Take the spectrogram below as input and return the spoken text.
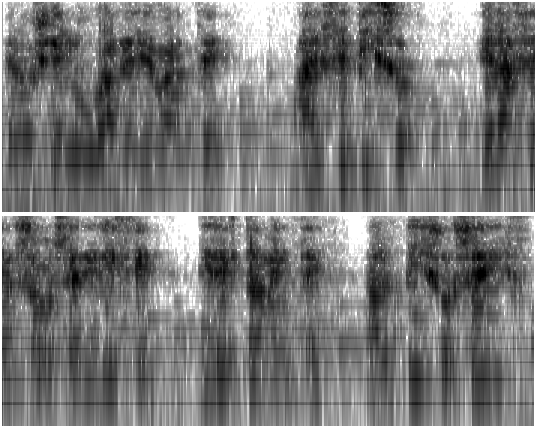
Pero si en lugar de llevarte a ese piso, el ascensor se dirige directamente al piso 6,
